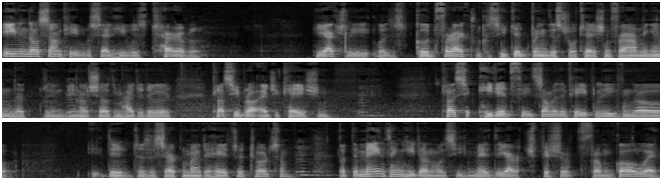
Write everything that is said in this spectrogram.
even though some people said he was terrible, he actually was good for Achill because he did bring this rotation farming in that you mm-hmm. know showed them how to do it. Plus, he brought education. Mm-hmm. Plus, he did feed some of the people, even though there's a certain amount of hatred towards him. Mm-hmm. But the main thing he done was he made the Archbishop from Galway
